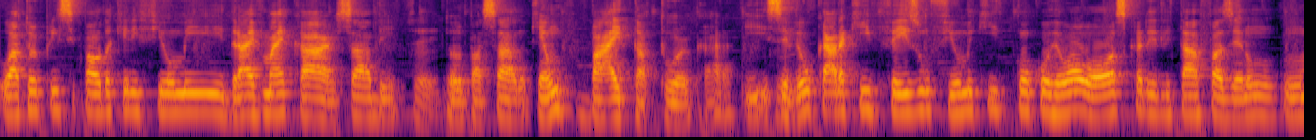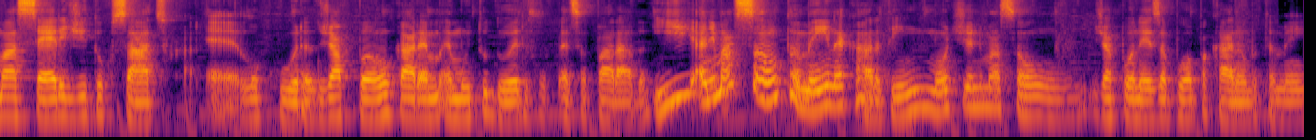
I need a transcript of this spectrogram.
o ator principal daquele filme Drive My Car, sabe? Sei. Do ano passado, que é um baita ator, cara. E você vê o cara que fez um filme que concorreu ao Oscar, ele tá fazendo um- uma série de tokusatsu, cara. É loucura. Do Japão, cara, é, é muito doido essa, essa parada. E animação também, né, cara? Tem um monte de animação japonesa boa pra caramba também.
